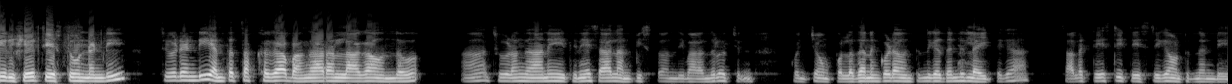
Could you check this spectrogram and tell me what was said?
మీరు షేర్ చేస్తూ ఉండండి. చూడండి ఎంత చక్కగా బంగారం లాగా ఉందో చూడంగానే తినేసాలు అనిపిస్తుంది మరి అందులో చిన్న కొంచెం పుల్లదనం కూడా ఉంటుంది కదండి లైట్గా. చాలా టేస్టీ టేస్టీగా ఉంటుందండి.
